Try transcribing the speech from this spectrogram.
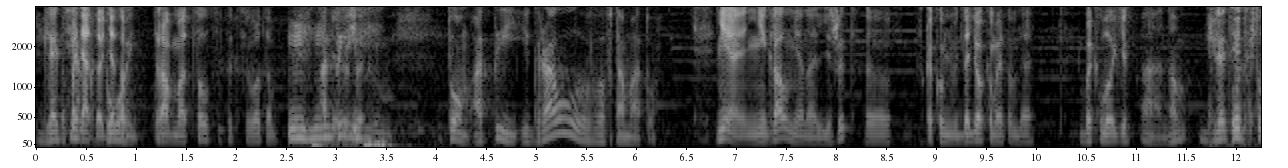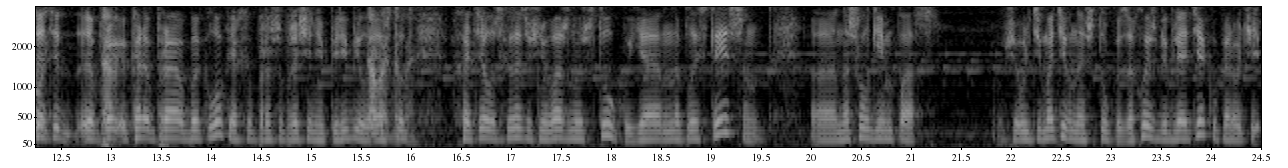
Для тех, для тех ну, понятно, кто... у тебя там травма от солнца под всего там. А ты, уже... Том, а ты играл в автомату? Не, не играл, у меня она лежит э, в каком-нибудь далеком этом, да, бэклоге. А, ну для тех, Вот, кстати, кто... Э, да. про, про бэклог я прошу прощения перебил. Давай, я давай. тут хотел рассказать очень важную штуку. Я на PlayStation э, нашел Game Pass. Вообще ультимативная штука. Заходишь в библиотеку, короче,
